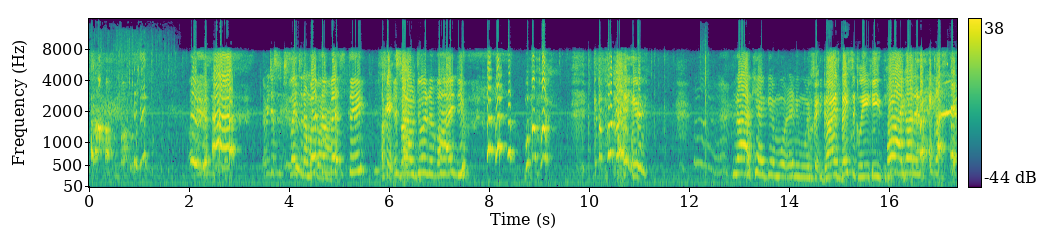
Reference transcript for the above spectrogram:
Let me just explain to them what's but going the on. best thing Okay, is so that I'm doing it behind you. what the fuck? Get the fuck out of here! No, I can't get more any more. Okay, guys, basically he. he Oh, I got it! I got it!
